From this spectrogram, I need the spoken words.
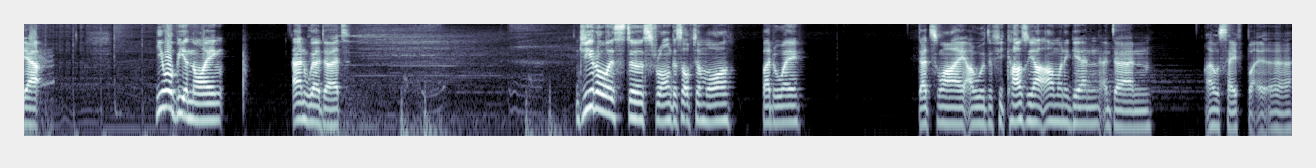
Yeah. He will be annoying. And we're dead. Jiro is the strongest of them all, by the way. That's why I will defeat Kazuya Amon again, and then I will save by uh,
